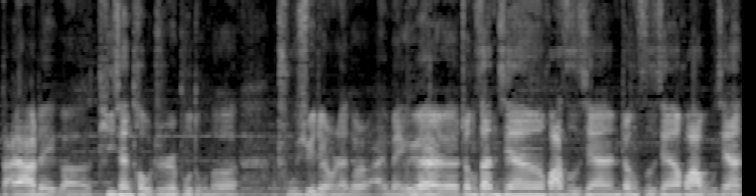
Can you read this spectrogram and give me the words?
大家这个提前透支、不懂得储蓄，这种人就是哎每个月挣三千花四千，挣四千花五千，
